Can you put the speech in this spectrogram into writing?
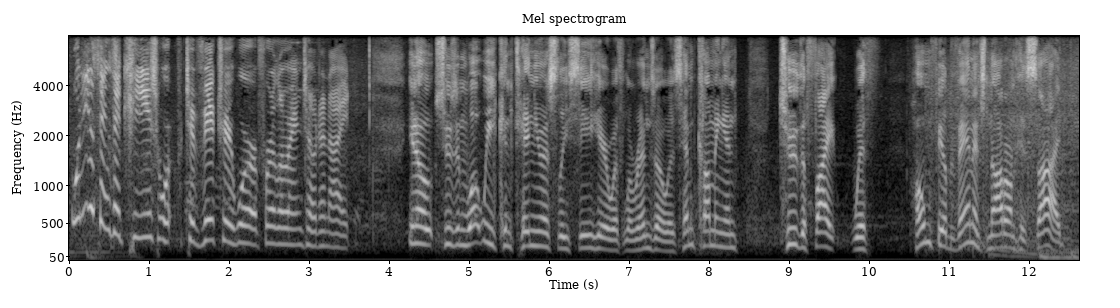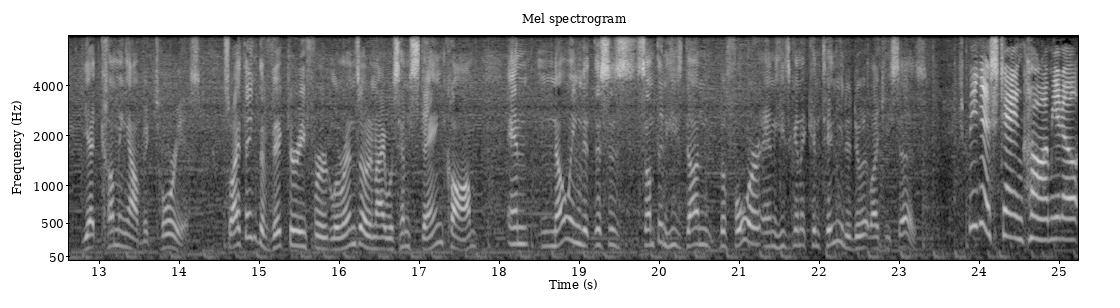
What do you think the keys were, to victory were for Lorenzo tonight? You know, Susan, what we continuously see here with Lorenzo is him coming in to the fight with home field advantage not on his side, yet coming out victorious. So I think the victory for Lorenzo tonight was him staying calm and knowing that this is something he's done before and he's going to continue to do it like he says. Speaking of staying calm, you know,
